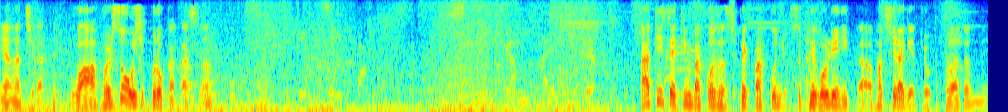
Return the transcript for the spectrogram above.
양아치 같은. 와 벌써 50% 깎았어 아티 세팅 바꿔서 스펙 바꾼 스펙 올리니까 확실하게 조, 좋아졌네.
